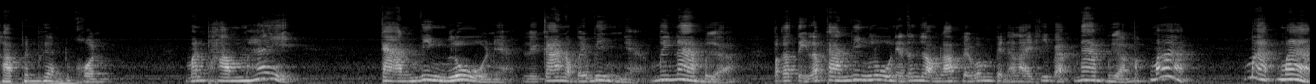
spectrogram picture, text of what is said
ครับเพื่อนๆทุกคน มันทำให้การวิ่งลู่เนี่ยหรือการออกไปวิ่งเนี่ยไม่น่าเบื่อ ปกติแล้วการวิ่งลู่เนี่ยต้องยอมรับเลยว่ามันเป็นอะไรที่แบบน่าเบื่อมากๆ มาก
